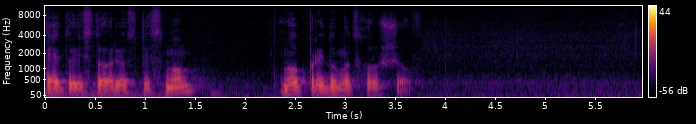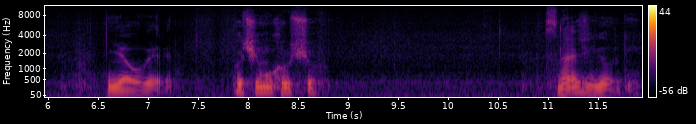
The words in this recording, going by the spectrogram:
Эту историю с письмом мог придумать Хрущев. Я уверен. Почему Хрущев? Знаешь, Георгий,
